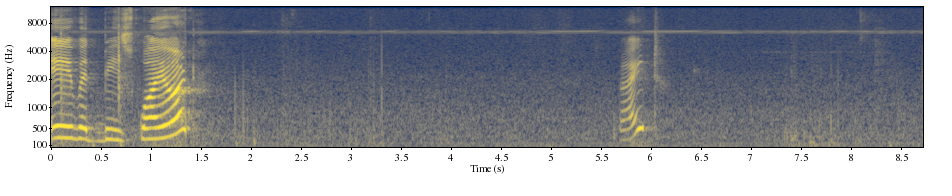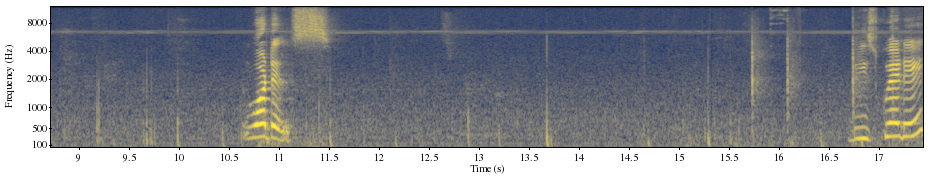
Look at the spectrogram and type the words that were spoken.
A with B squared, right. What else? B squared A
